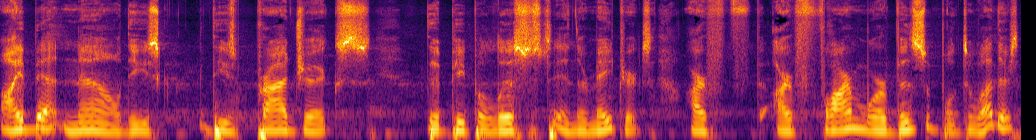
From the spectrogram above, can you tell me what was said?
I bet now these, these projects that people list in their matrix are, are far more visible to others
